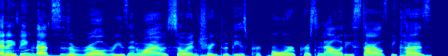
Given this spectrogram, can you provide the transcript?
And I think that's the real reason why I was so intrigued with these four personality styles because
